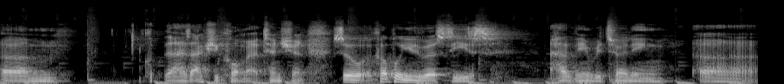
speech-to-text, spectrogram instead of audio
um, that has actually caught my attention. So a couple of universities have been returning uh,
